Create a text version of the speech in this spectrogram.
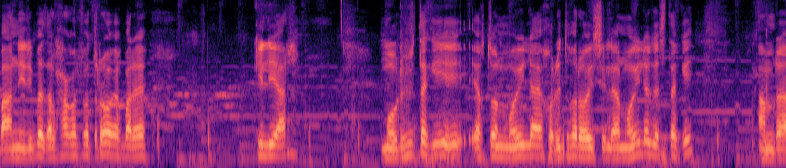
বা নিরিবেজাল কাগজপত্র একবারে ক্লিয়ার মৌরুষি থাকি একজন মহিলা করা হয়েছিল আর মহিলা গেছে থাকি আমরা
